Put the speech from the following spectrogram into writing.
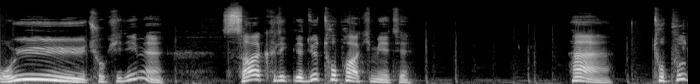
Oy çok iyi değil mi? Sağ klikle diyor top hakimiyeti. Ha. Topu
